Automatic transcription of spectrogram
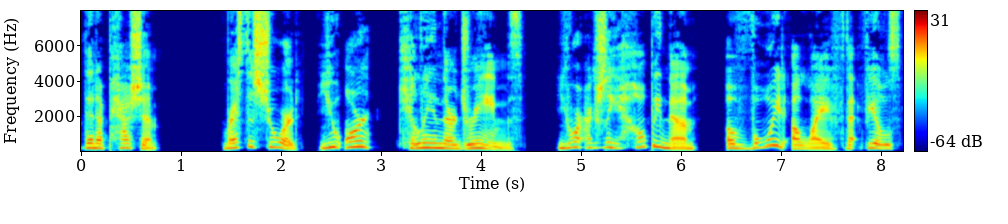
than a passion. Rest assured, you aren't killing their dreams. You are actually helping them avoid a life that feels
